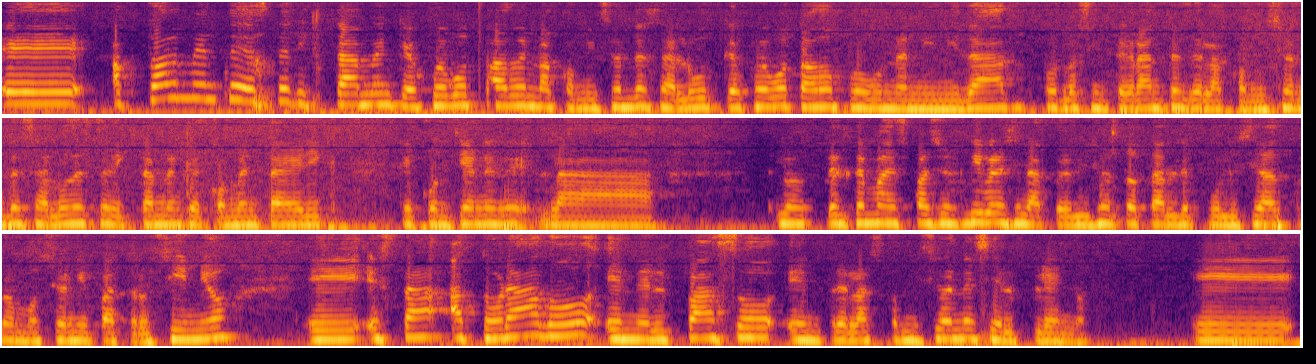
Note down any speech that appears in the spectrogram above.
Eh, actualmente este dictamen que fue votado en la Comisión de Salud, que fue votado por unanimidad por los integrantes de la Comisión de Salud, este dictamen que comenta Eric, que contiene la el tema de espacios libres y la previsión total de publicidad, promoción y patrocinio, eh, está atorado en el paso entre las comisiones y el Pleno. Eh,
